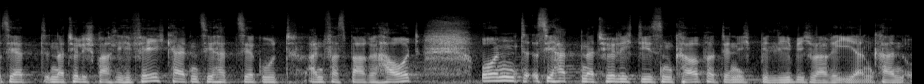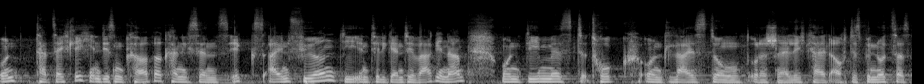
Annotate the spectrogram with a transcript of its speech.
Sie hat natürlich sprachliche Fähigkeiten, sie hat sehr gut anfassbare Haut und sie hat natürlich diesen Körper, den ich beliebig variieren kann. Und tatsächlich in diesem Körper kann ich Sense X einführen, die intelligente Vagina, und die misst Druck und Leistung oder Schnelligkeit auch des Benutzers.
